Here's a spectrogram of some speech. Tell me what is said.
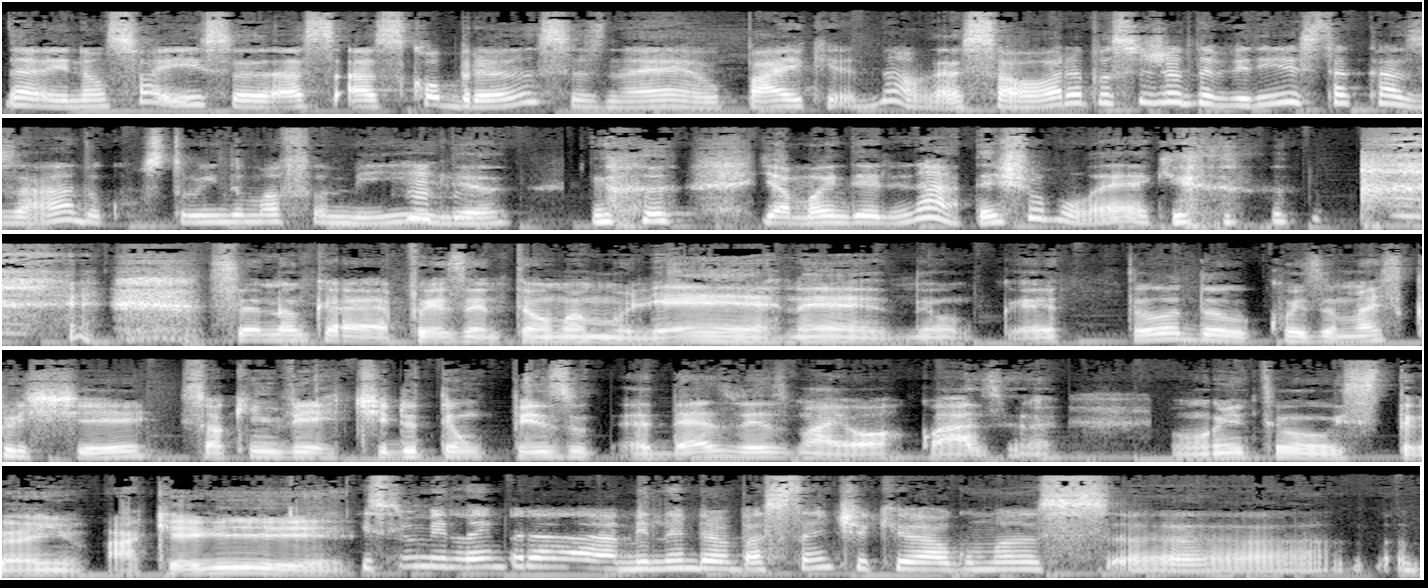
Não, e não só isso, as, as cobranças, né? O pai que. Não, nessa hora você já deveria estar casado, construindo uma família. e a mãe dele, ah, deixa o moleque. Você nunca apresentou uma mulher, né? É toda coisa mais clichê, só que invertido tem um peso é, dez vezes maior, quase, né? Muito estranho. Aquele. Isso me lembra, me lembra bastante que algumas, uh,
